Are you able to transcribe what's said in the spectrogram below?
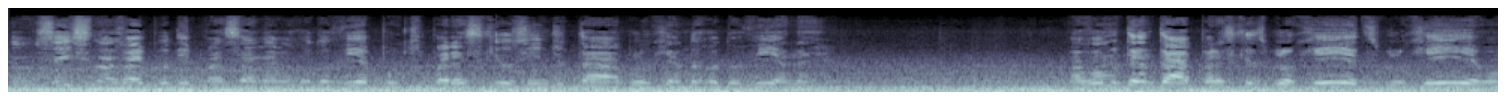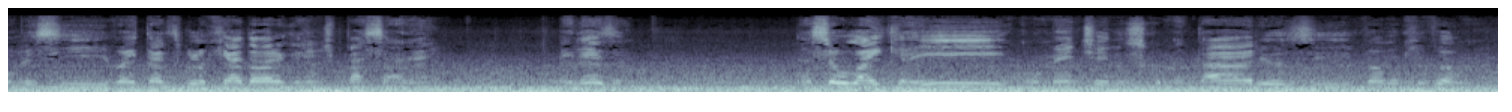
Não sei se nós vai poder passar na rodovia porque parece que os índios tá bloqueando a rodovia, né? Mas vamos tentar, parece que desbloqueia, desbloqueia, vamos ver se vai estar desbloqueado a hora que a gente passar, né? Beleza? Dá seu like aí, comente aí nos comentários e vamos que vamos.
